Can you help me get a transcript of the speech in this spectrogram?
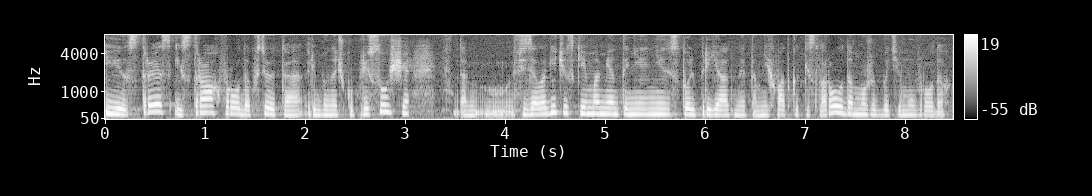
и стресс, и страх в родах. Все это ребеночку присуще. Там, физиологические моменты не, не столь приятные, там, нехватка кислорода может быть ему в родах.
